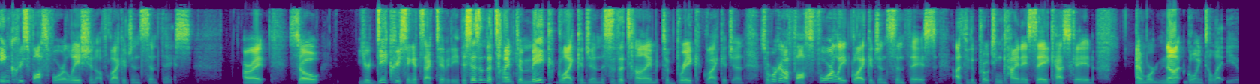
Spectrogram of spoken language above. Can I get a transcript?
increase phosphorylation of glycogen synthase. All right, so you're decreasing its activity. This isn't the time to make glycogen. This is the time to break glycogen. So we're going to phosphorylate glycogen synthase uh, through the protein kinase A cascade, and we're not going to let you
